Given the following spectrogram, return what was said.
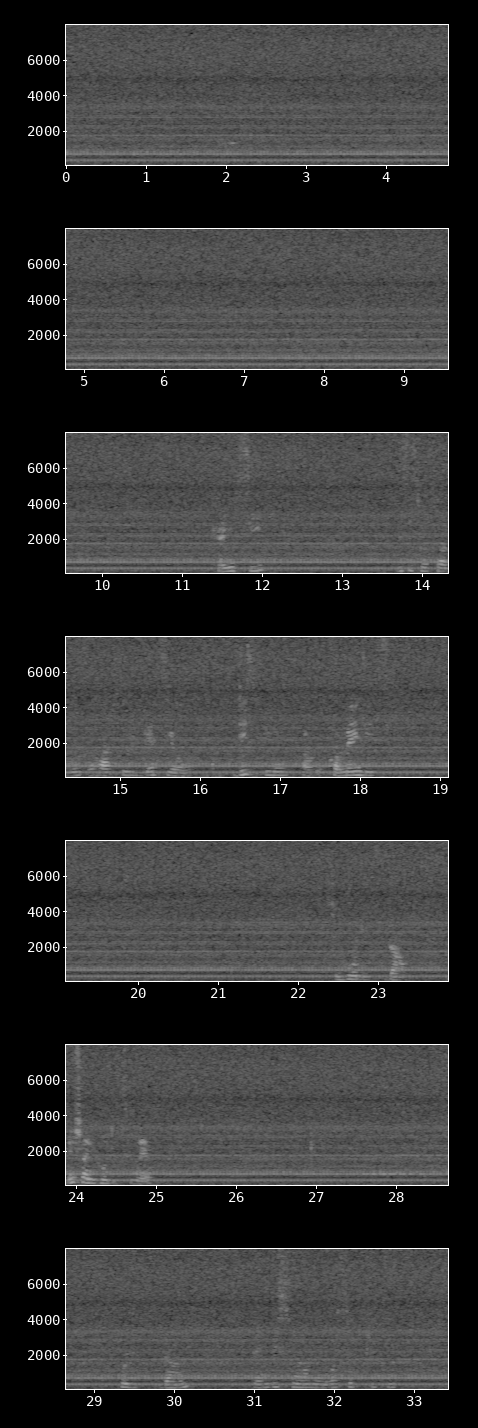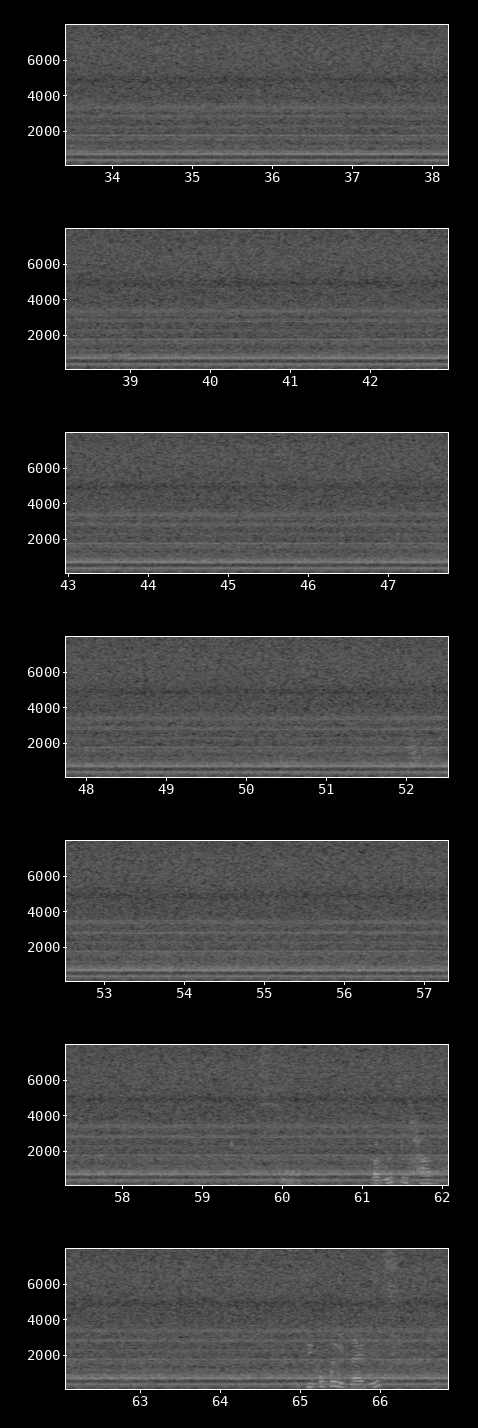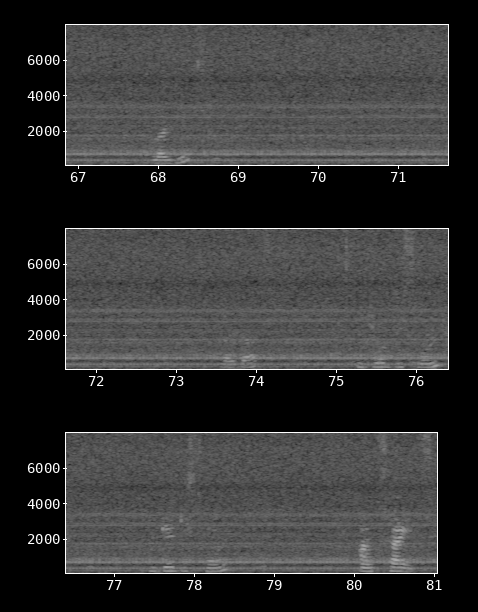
Can you see are going to have you get your this thing i will recommend it to hold it down. Make sure you hold it well. Hold it down. Then this one will also keep it going to have you open it like this like this. Like that. You drop this one you get this one and tie it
